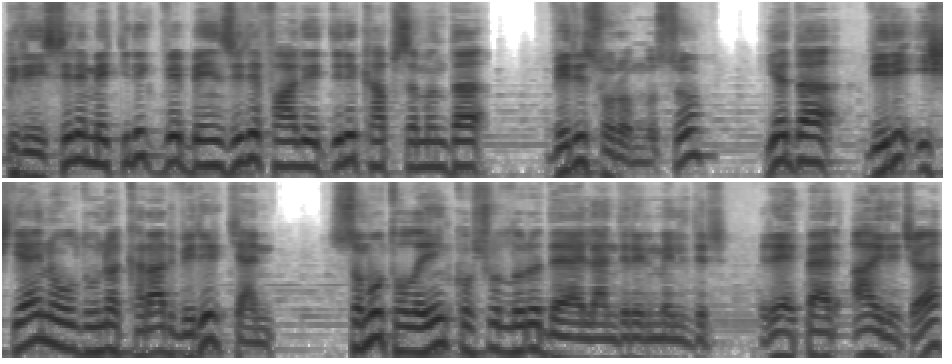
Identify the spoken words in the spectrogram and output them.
bireysel emeklilik ve benzeri faaliyetleri kapsamında veri sorumlusu ya da veri işleyen olduğuna karar verirken somut olayın koşulları değerlendirilmelidir. Rehber ayrıca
